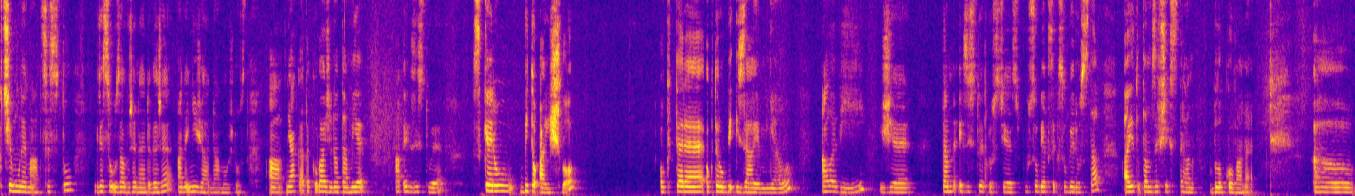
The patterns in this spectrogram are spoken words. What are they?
k čemu nemá cestu, kde jsou zavřené dveře a není žádná možnost. A nějaká taková žena tam je a existuje, s kterou by to aj šlo, o, které, o kterou by i zájem měl, ale ví, že tam neexistuje prostě způsob, jak se k sobě dostat a je to tam ze všech stran blokované. Uh,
